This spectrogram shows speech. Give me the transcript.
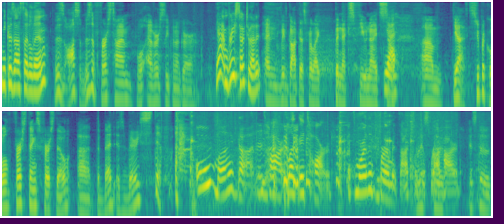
Mico's all settled in. This is awesome. This is the first time we'll ever sleep in a ger, Yeah, I'm pretty stoked about it. and we've got this for like the next few nights. Yeah. Um, yeah, super cool. First things first, though, uh, the bed is very stiff. Oh my god, it's hard. like it's hard. It's more than firm. It's actually But just it's rock hard. It's the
